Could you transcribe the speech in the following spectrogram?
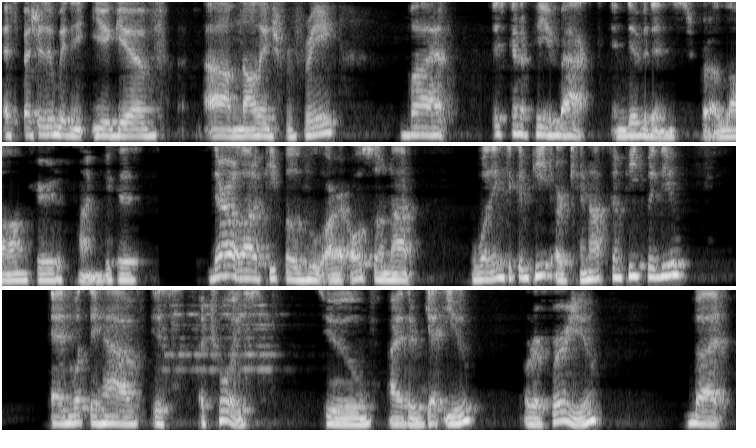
especially when you give um, knowledge for free, but it's going to pay you back in dividends for a long period of time because there are a lot of people who are also not willing to compete or cannot compete with you. And what they have is a choice to either get you or refer you. But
